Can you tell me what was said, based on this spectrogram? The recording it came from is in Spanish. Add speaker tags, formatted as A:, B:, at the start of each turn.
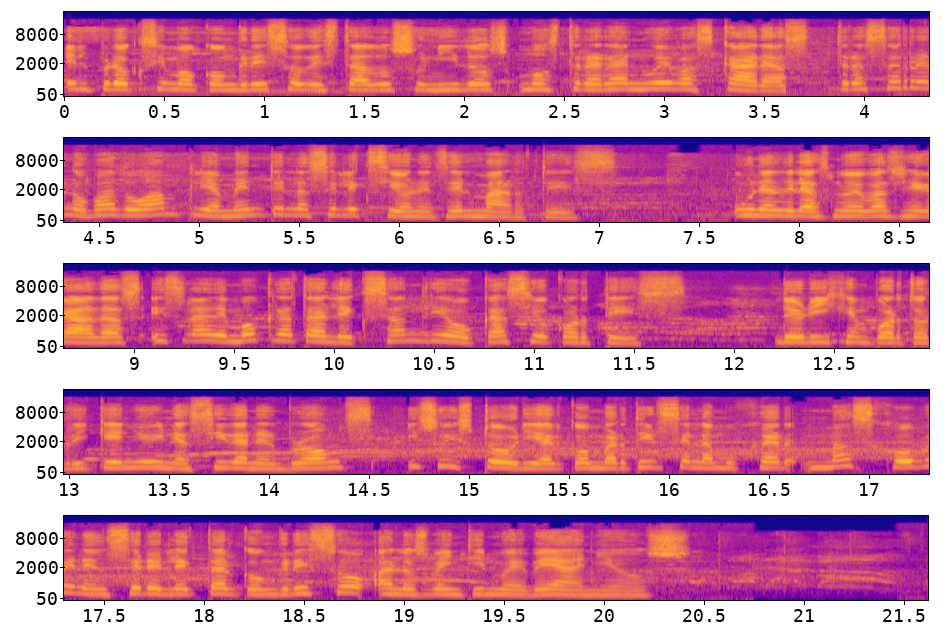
A: El próximo Congreso de Estados Unidos mostrará nuevas caras tras ser renovado ampliamente en las elecciones del martes. Una de las nuevas llegadas es la demócrata Alexandria Ocasio Cortés. De origen puertorriqueño y nacida en el Bronx, hizo historia al convertirse en la mujer más joven en ser electa al Congreso a los 29 años.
